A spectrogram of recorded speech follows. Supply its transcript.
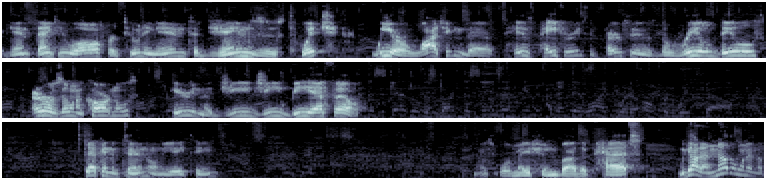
Again, thank you all for tuning in to James's Twitch. We are watching the his Patriots versus the real Diehl's Arizona Cardinals here in the GGBFL. Second and 10 on the 18. Nice formation by the Pats. We got another one in the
